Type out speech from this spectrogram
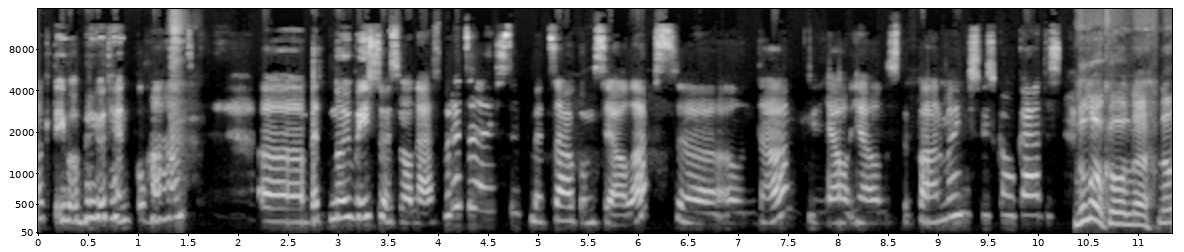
aktīvo brīvdienu plāns. Uh, bet, nu, visu es vēl neesmu redzējusi, bet sākums jau labs. Uh, un tā, jau, jaunas pārmaiņas, vis kaut kādas. Nu, lūk, un, nu,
